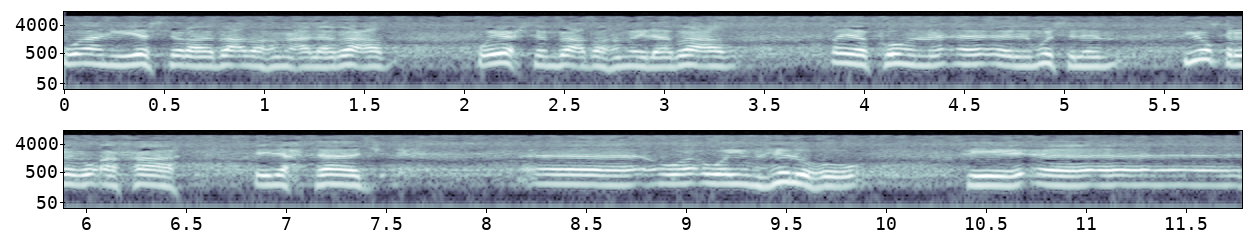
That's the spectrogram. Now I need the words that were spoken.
وأن ييسر بعضهم على بعض. ويحسن بعضهم إلى بعض فيكون المسلم يقرض أخاه إذا احتاج آه، ويمهله في آه،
